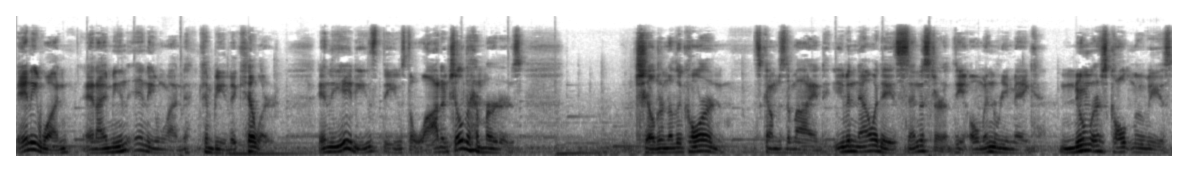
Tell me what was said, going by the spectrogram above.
Anyone, and I mean anyone, can be the killer. In the 80s, they used a lot of children murders. Children of the Corn comes to mind. Even nowadays, Sinister, the Omen remake, numerous cult movies.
